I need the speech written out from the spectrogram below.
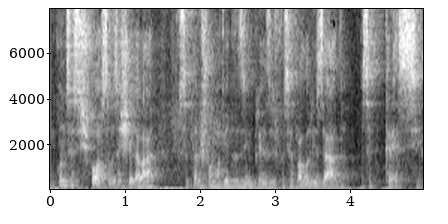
E quando você se esforça, você chega lá, você transforma a vida das empresas, você é valorizado, você cresce.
